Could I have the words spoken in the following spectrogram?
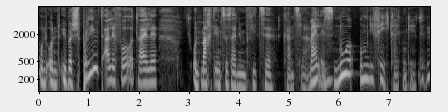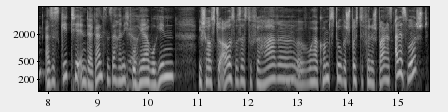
und, und überspringt alle Vorurteile und macht ihn zu seinem Vizekanzler. Weil es nur um die Fähigkeiten geht. Also es geht hier in der ganzen Sache nicht woher, wohin, wie schaust du aus, was hast du für Haare, woher kommst du, was sprichst du für eine Sprache, ist alles wurscht.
